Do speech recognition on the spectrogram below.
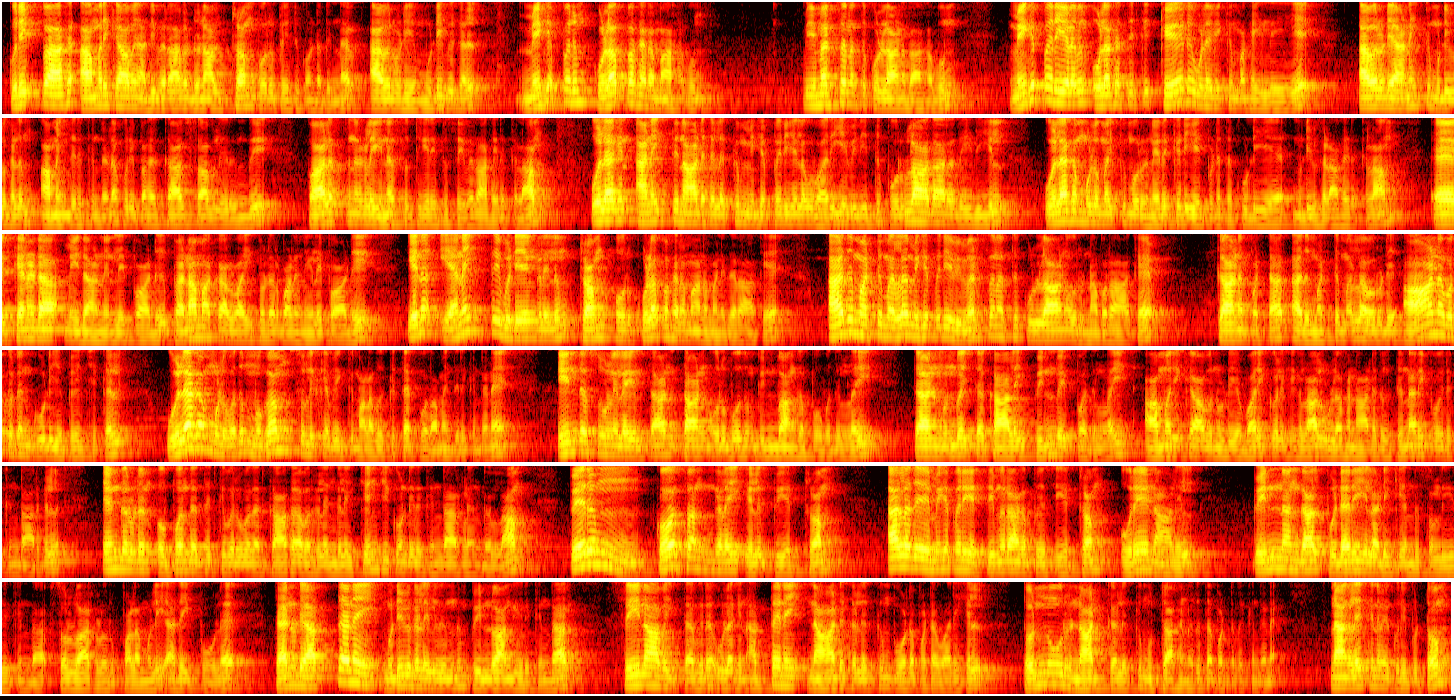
குறிப்பாக அமெரிக்காவின் அதிபராக டொனால்ட் ட்ரம்ப் பொறுப்பேற்றுக் கொண்ட பின்னர் அவருடைய முடிவுகள் மிக பெரும் குழப்பகரமாகவும் விமர்சனத்துக்குள்ளானதாகவும் மிகப்பெரிய அளவில் உலகத்திற்கு கேடு விளைவிக்கும் வகையிலேயே அவருடைய அனைத்து முடிவுகளும் அமைந்திருக்கின்றன. குறிப்பாக காசாவில் இருந்து பாலஸ்தீனர்களை இன சுத்திகரிப்பு செய்வதாக இருக்கலாம். உலகின் அனைத்து நாடுகளுக்கும் மிகப்பெரிய அளவு வரியை விதித்து பொருளாதார ரீதியில் உலகம் முழுமைக்கும் ஒரு நெருக்கடி ஏற்படுத்தக்கூடிய முடிவுகளாக இருக்கலாம். கனடா மீதான நிலைப்பாடு பனாமா கால்வாய் தொடர்பான நிலைப்பாடு என அனைத்து விடயங்களிலும் ட்ரம்ப் ஒரு குழப்பகரமான மனிதராக அது மட்டுமல்ல மிகப்பெரிய விமர்சனத்துக்குள்ளான ஒரு நபராக காணப்பட்டார். அது மட்டுமல்ல அவருடைய ஆணவத்துடன் கூடிய பேச்சுக்கள் உலகம் முழுவதும் முகம் சுளிக்க வைக்கும் அளவுக்கு தற்போது அமைந்திருக்கின்றன. இந்த சூழ்நிலையில் தான் தான் ஒருபோதும் பின்வாங்கப் போவதில்லை. தான் முன்வைத்த காலை பின்வைப்பதில்லை அமெரிக்காவினுடைய வரி கொள்கைகளால் உலக நாடுகள் திணறி போயிருக்கின்றார்கள். எங்களுடன் ஒப்பந்தத்திற்கு வருவதற்காக அவர்கள் எங்களை கெஞ்சிக் கொண்டிருக்கின்றார்கள் என்றெல்லாம் பெரும் கோஷங்களை எழுப்பிய ட்ரம்ப் அல்லது மிகப்பெரிய திமிராக பேசிய ட்ரம்ப் ஒரே நாளில் பின்னங்கால் பிடரியில் அடிக்க என்று சொல்லியிருக்கின்றார் சொல்வார்கள் ஒரு பழமொழி அதைப் போல தன்னுடைய அத்தனை முடிவுகளிலிருந்தும் பின்வாங்கி இருக்கின்றார். சீனாவை தவிர உலகின் அத்தனை நாடுகளுக்கும் போடப்பட்ட வரிகள் தொண்ணூறு நாட்களுக்கு முற்றாக நிறுத்தப்பட்டிருக்கின்றன. நாங்கள் ஏற்கனவே குறிப்பிட்டோம்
